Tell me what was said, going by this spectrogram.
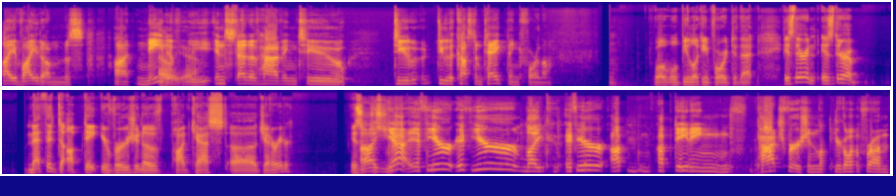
live items uh, natively instead of having to do do the custom tag thing for them. Well, we'll be looking forward to that. Is there an is there a method to update your version of podcast uh, generator? Is it Uh, yeah, if you're if you're like if you're up updating patch version, like you're going from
